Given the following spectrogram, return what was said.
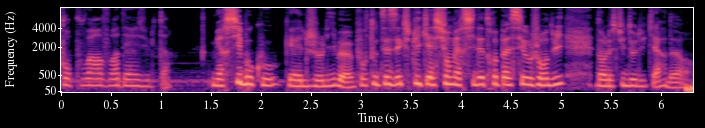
pour pouvoir avoir des résultats. Merci beaucoup, Gaëlle Jolie, bah, pour toutes ces explications. Merci d'être passé aujourd'hui dans le studio du quart d'heure.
